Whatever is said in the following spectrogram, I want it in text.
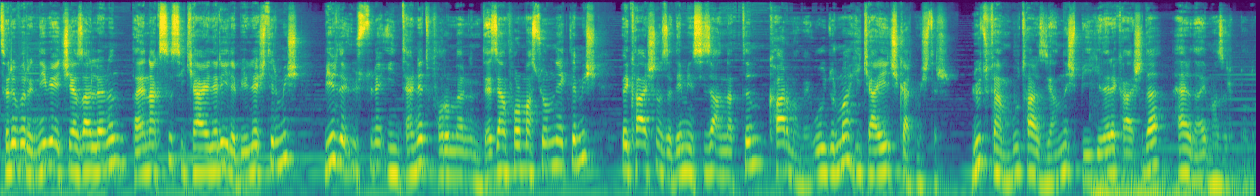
Tırıvırı New Age yazarlarının dayanaksız hikayeleriyle birleştirmiş, bir de üstüne internet forumlarının dezenformasyonunu eklemiş ve karşınıza demin size anlattığım karma ve uydurma hikayeyi çıkartmıştır. Lütfen bu tarz yanlış bilgilere karşı da her daim hazırlıklı olun.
